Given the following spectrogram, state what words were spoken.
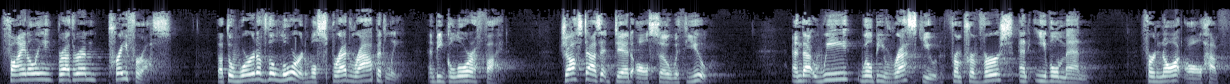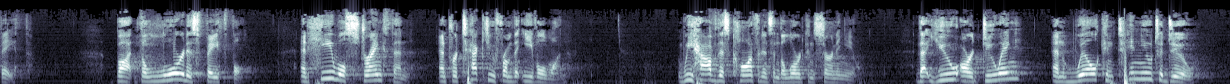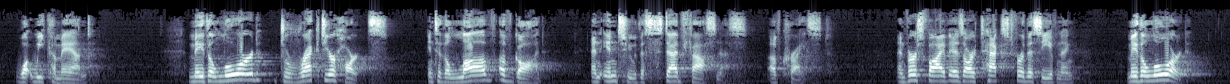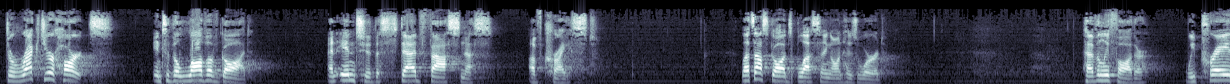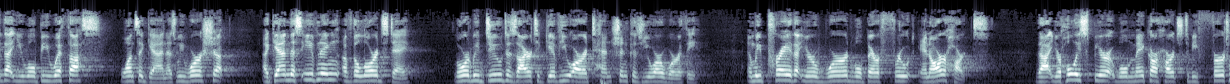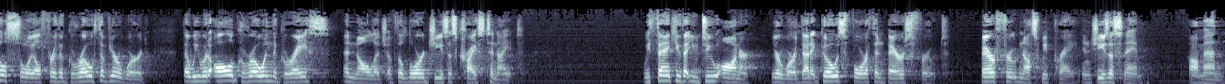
Finally, brethren, pray for us that the word of the Lord will spread rapidly and be glorified, just as it did also with you and that we will be rescued from perverse and evil men, for not all have faith. But the Lord is faithful, and he will strengthen and protect you from the evil one. We have this confidence in the Lord concerning you, that you are doing and will continue to do what we command. May the Lord direct your hearts into the love of God and into the steadfastness of Christ. And verse 5 is our text for this evening. May the Lord direct your hearts into the love of God and into the steadfastness of Christ. Let's ask God's blessing on His Word. Heavenly Father, we pray that you will be with us once again as we worship again this evening of the Lord's Day. Lord, we do desire to give you our attention because you are worthy. And we pray that your word will bear fruit in our hearts, that your Holy Spirit will make our hearts to be fertile soil for the growth of your word, that we would all grow in the grace and knowledge of the Lord Jesus Christ tonight. We thank you that you do honor your word, that it goes forth and bears fruit. Bear fruit in us, we pray. In Jesus' name, amen.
